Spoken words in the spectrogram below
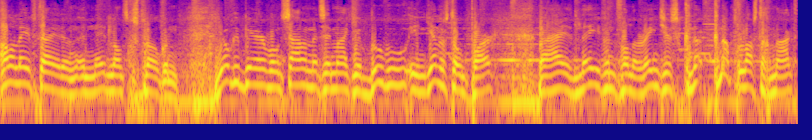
Alle leeftijden, in Nederlands gesproken. Yogi Bear woont samen met zijn maatje Boo Boo in Yellowstone Park. Waar hij het leven van de rangers kna- knap lastig maakt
